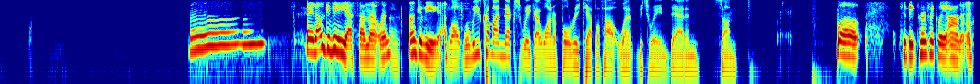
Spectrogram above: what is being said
All right, I'll give you a yes on that one. I'll give you a yes. Well, when you come on next week, I want a full recap of how it went between dad and son. Well, to be perfectly honest,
